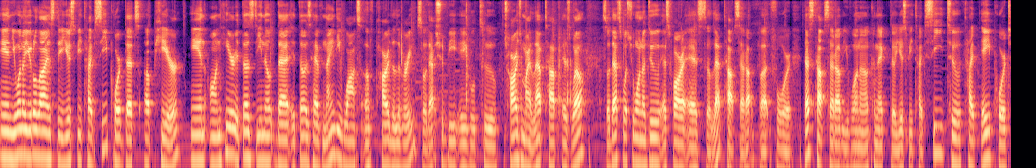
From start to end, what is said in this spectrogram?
and you wanna utilize the USB Type-C port that's up here. And on here, it does denote that it does have 90 watts of power delivery. So that should be able to charge my laptop as well. So that's what you want to do as far as the laptop setup. But for desktop setup, you want to connect the USB Type-C to Type-A port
